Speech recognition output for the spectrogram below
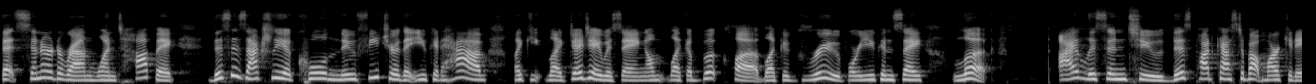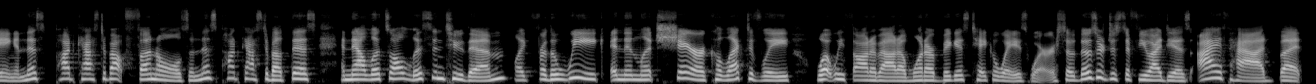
that's centered around one topic, this is actually a cool new feature that you could have. Like, like JJ was saying, um, like a book club, like a group where you can say, look, I listen to this podcast about marketing and this podcast about funnels and this podcast about this. And now let's all listen to them like for the week and then let's share collectively what we thought about them, what our biggest takeaways were. So those are just a few ideas I've had, but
